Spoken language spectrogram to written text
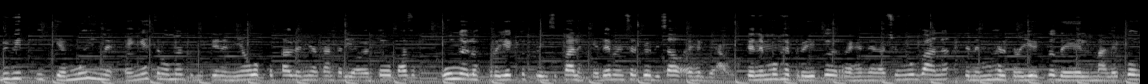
vivir y que Muisne en este momento no tiene ni agua potable ni alcantarillado. En todo caso, uno de los proyectos principales que deben ser priorizados es el de agua. Tenemos el proyecto de regeneración urbana, tenemos el proyecto del malecón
